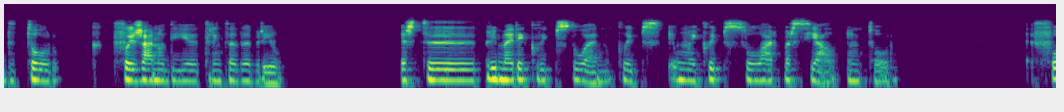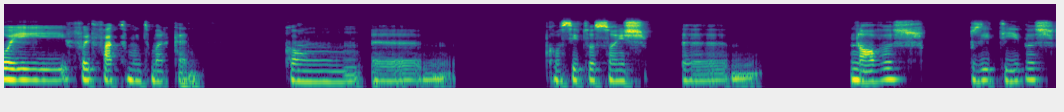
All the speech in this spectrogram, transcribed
de touro, que foi já no dia 30 de abril. Este primeiro eclipse do ano, eclipse, um eclipse solar parcial em touro, foi, foi de facto muito marcante, com, uh, com situações uh, novas, positivas,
